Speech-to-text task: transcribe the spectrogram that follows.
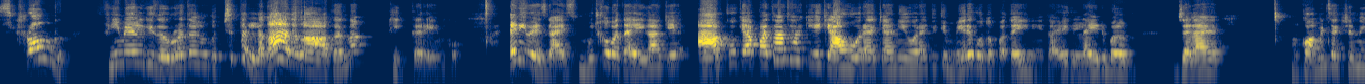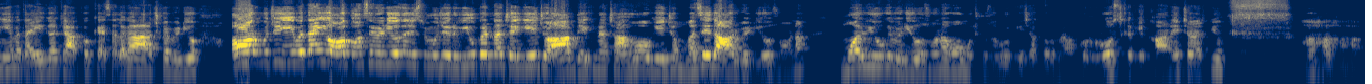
स्ट्रॉन्ग फीमेल की ज़रूरत है, उनको चित्र लगा लगा कर ना ठीक करे इनको। एनीवेज गाइस मुझको बताइएगा कि आपको क्या पता था कि ये क्या हो रहा है, क्या नहीं हो रहा है? क्योंकि मेरे को तो पता ही नहीं था। एक लाइट बल्ब जला है। कमेंट सेक्शन में ये बताइएगा कि आपको कैसा लगा आज का वीडियो और मुझे ये बताइए और कौन से वीडियोस हैं जिसमें मुझे रिव्यू करना चाहिए, जो आप देखना चाहोगे, जो मज़ेदार वीडियोस हो ना? मौलवियों के वीडियोस हो ना, वो मुझको ज़रूर भेजा करो। मैं उनको रोस्ट करके खाने चाहती हाँ।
